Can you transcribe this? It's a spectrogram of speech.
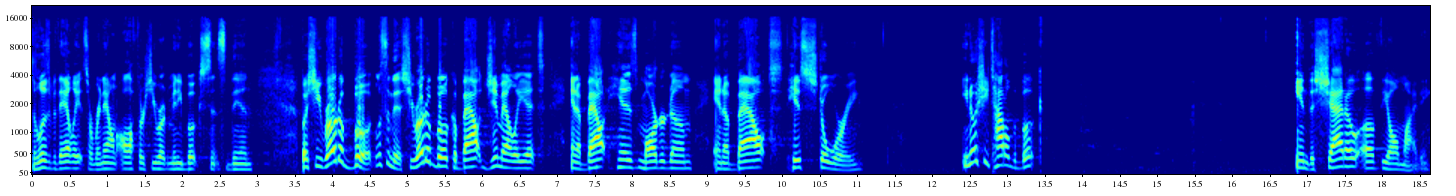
Elisabeth Elliot's a renowned author. She wrote many books since then. But she wrote a book, listen to this. She wrote a book about Jim Elliot and about his martyrdom and about his story. You know she titled the book? In the Shadow of the Almighty.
